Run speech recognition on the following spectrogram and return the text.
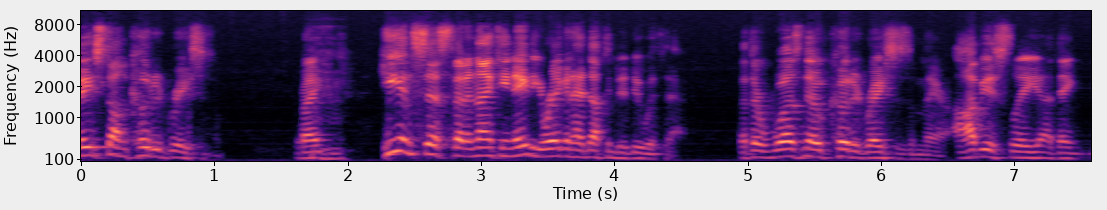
based on coded racism, right? Mm-hmm. He insists that in 1980, Reagan had nothing to do with that, that there was no coded racism there. Obviously, I think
